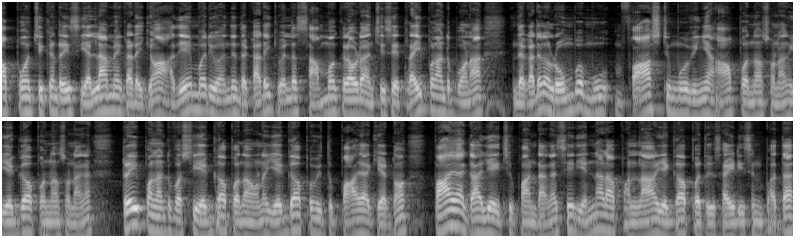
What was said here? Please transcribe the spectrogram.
ஆப்பம் சிக்கன் ரைஸ் எல்லாமே கிடைக்கும். அதே மாதிரி வந்து இந்த கடைக்கு வெளில செம்ம க்ரௌடாக இருந்துச்சு. சரி ட்ரை பண்ணலான்ட்டு போனால் இந்த கடையில் ரொம்ப மூ ஃபாஸ்ட் மூவிங்க ஆப்பம் தான் சொன்னாங்க. எக் ஆப்பம் தான் சொன்னாங்க. ட்ரை பண்ணலான்ட்டு ஃபஸ்ட்டு எக் ஆப்பம் தான் ஆகணும் எக் ஆப்பம் வித் பாயா கேட்டோம். பாயா காலி ஆயிடுச்சு பாண்டாங்க. சரி என்னடா பண்ணலாம்? எக் ஆப்பத்துக்கு சைடிஷ்னு பார்த்தா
